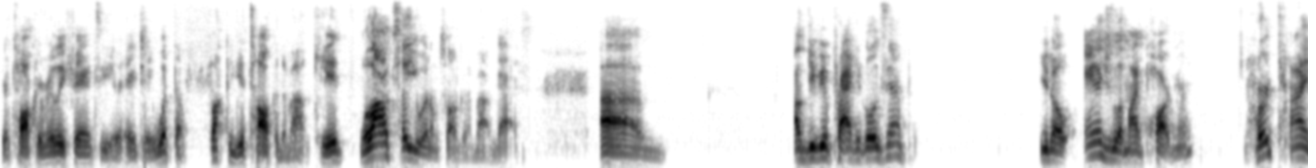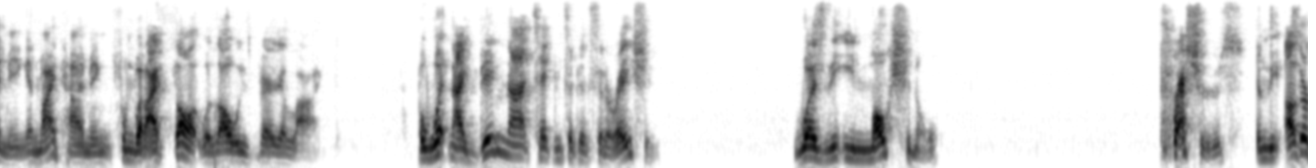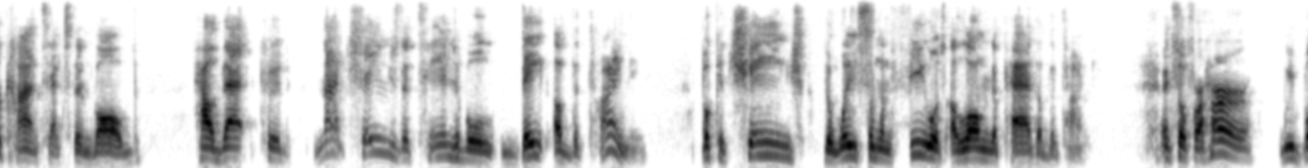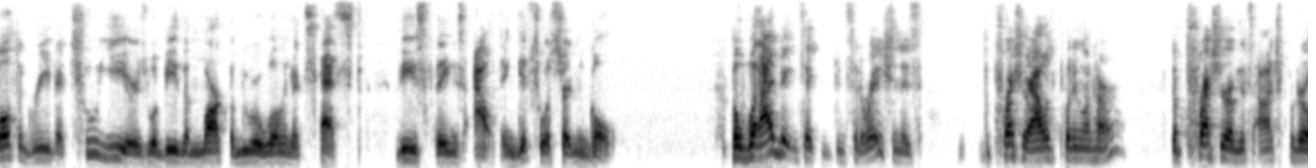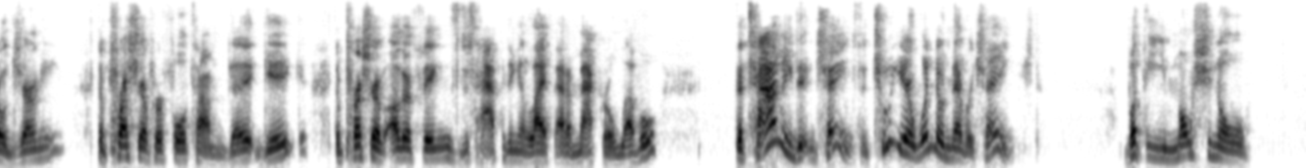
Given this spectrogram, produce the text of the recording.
You're talking really fancy here, AJ. What the fuck are you talking about, kid? Well, I'll tell you what I'm talking about, guys. Um, I'll give you a practical example. You know, Angela, my partner, her timing and my timing, from what I thought, was always very aligned. But what I did not take into consideration was the emotional pressures and the other context involved, how that could not change the tangible date of the timing, but could change the way someone feels along the path of the timing. And so for her, we both agreed that two years would be the mark that we were willing to test these things out and get to a certain goal. But what I didn't take into consideration is the pressure I was putting on her, the pressure of this entrepreneurial journey, the pressure of her full time gig, the pressure of other things just happening in life at a macro level. The timing didn't change. The two year window never changed. But the emotional,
